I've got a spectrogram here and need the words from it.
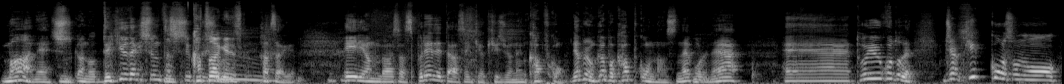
まあね、しあのできるだけ瞬殺してカツアゲですかカツアゲ。エイリアン VS プレデター1994年カプコン。やっぱりやっぱカプコンなんですねこれね、へえということでじゃあ結構その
